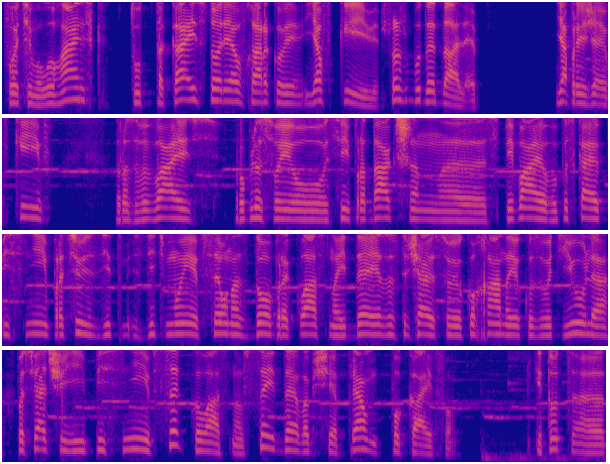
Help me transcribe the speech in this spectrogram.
потім Луганськ, тут така історія в Харкові, я в Києві. Що ж буде далі? Я приїжджаю в Київ, розвиваюсь, роблю свою, свій продакшн, е, співаю, випускаю пісні, працюю з, діт, з дітьми, все у нас добре, класно йде. Я зустрічаю свою кохану, яку звуть Юля, посвячую їй пісні, все класно, все йде вообще прям по кайфу. І тут е,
